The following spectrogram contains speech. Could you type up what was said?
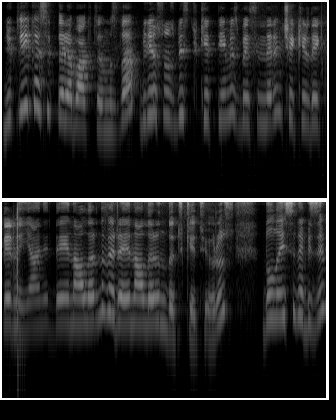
Nükleik asitlere baktığımızda biliyorsunuz biz tükettiğimiz besinlerin çekirdeklerini yani DNA'larını ve RNA'larını da tüketiyoruz. Dolayısıyla bizim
